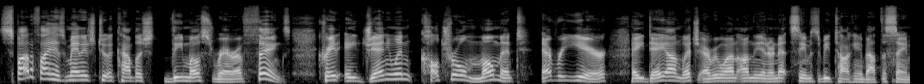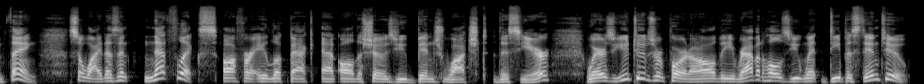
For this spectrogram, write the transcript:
Spotify has managed to accomplish the most rare of things create a genuine cultural moment every year, a day on which everyone on the internet seems to be talking about the same thing. So, why doesn't Netflix offer a look back at all the shows you binge watched this year? Where's YouTube's report on all the rabbit holes you went deepest into?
